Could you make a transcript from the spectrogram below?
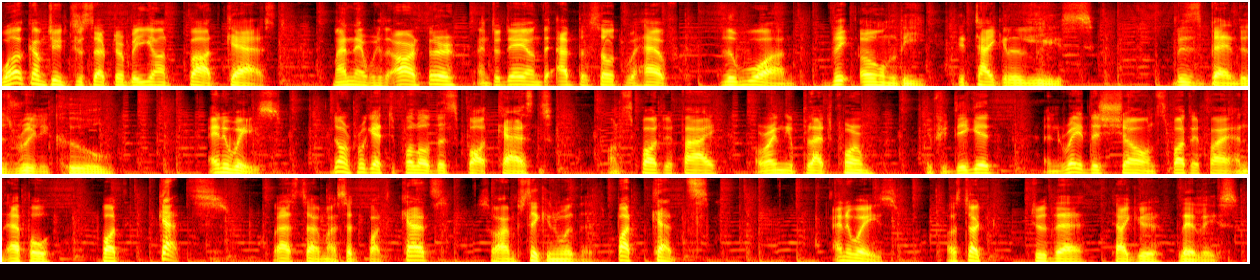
Welcome to Interceptor Beyond podcast. My name is Arthur, and today on the episode we have the one, the only, the Tiger Lillies. This band is really cool. Anyways, don't forget to follow this podcast on Spotify or any platform if you dig it, and rate this show on Spotify and Apple Podcasts. Last time I said Podcasts, so I'm sticking with it. Podcasts. Anyways, let's talk to the Tiger Lillies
